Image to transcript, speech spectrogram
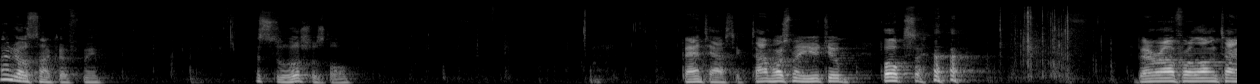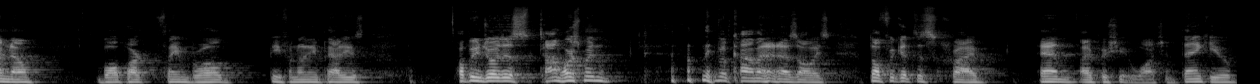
I know it's not good for me. It's delicious, though. Fantastic. Tom Horsman on YouTube. Folks, they've been around for a long time now. Ballpark flame broiled beef and onion patties. Hope you enjoyed this. Tom Horsman, leave a comment, and as always, don't forget to subscribe, and I appreciate you watching. Thank you.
